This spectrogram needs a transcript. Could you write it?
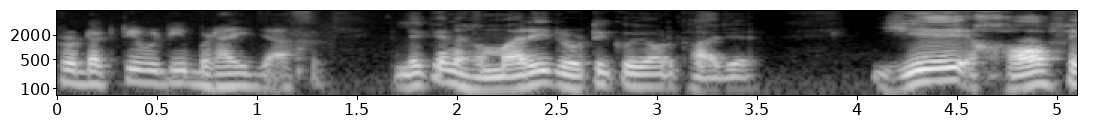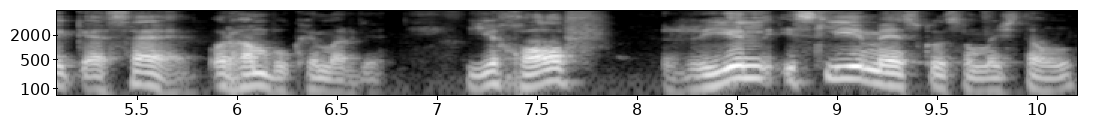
प्रोडक्टिविटी बढ़ाई जा सकती लेकिन हमारी रोटी कोई और खा जाए, ये खौफ एक ऐसा है और हम भूखे मर जाए। ये खौफ रियल इसलिए मैं इसको समझता हूँ,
